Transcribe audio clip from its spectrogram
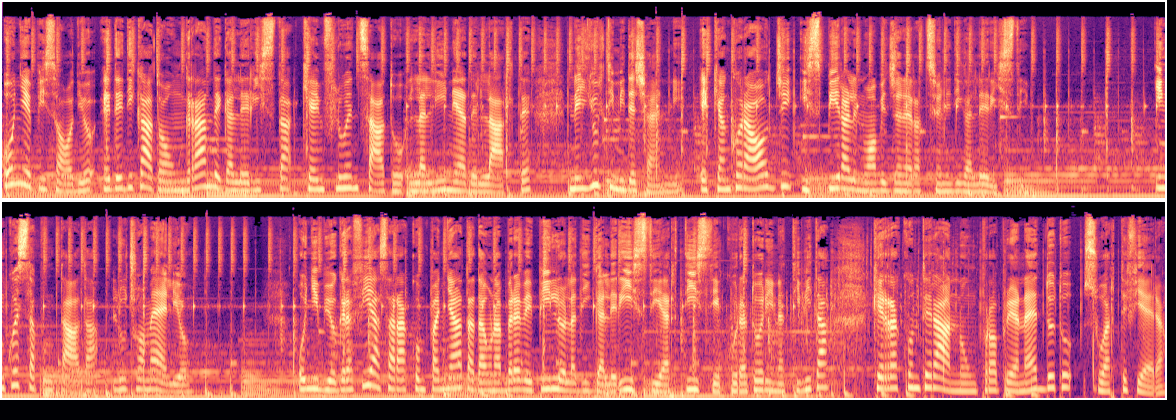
Ogni episodio è dedicato a un grande gallerista che ha influenzato la linea dell'arte negli ultimi decenni e che ancora oggi ispira le nuove generazioni di galleristi. In questa puntata Lucio Amelio, Ogni biografia sarà accompagnata da una breve pillola di galleristi, artisti e curatori in attività che racconteranno un proprio aneddoto su Arte Fiera.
